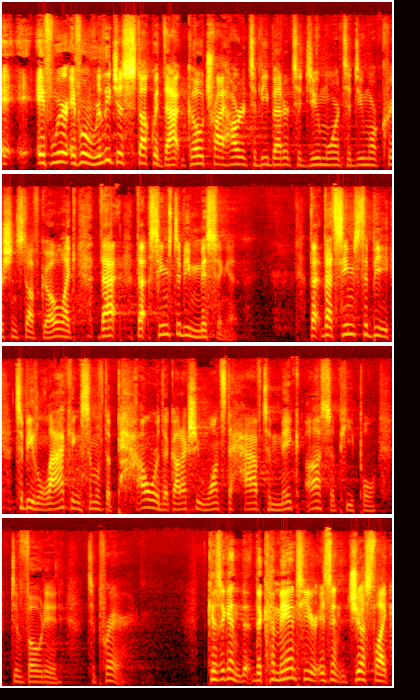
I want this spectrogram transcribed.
if we're if we're really just stuck with that go try harder to be better to do more to do more christian stuff go like that that seems to be missing it. That that seems to be to be lacking some of the power that god actually wants to have to make us a people devoted to prayer. Because again the, the command here isn't just like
